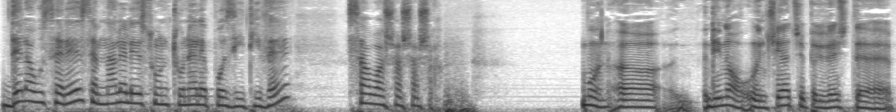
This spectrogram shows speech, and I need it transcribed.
De la USR, semnalele sunt unele pozitive sau așa și așa? Bun, uh, din nou, în ceea ce privește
